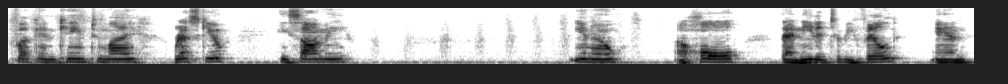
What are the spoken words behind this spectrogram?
fucking came to my rescue. He saw me, you know, a hole that needed to be filled, and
